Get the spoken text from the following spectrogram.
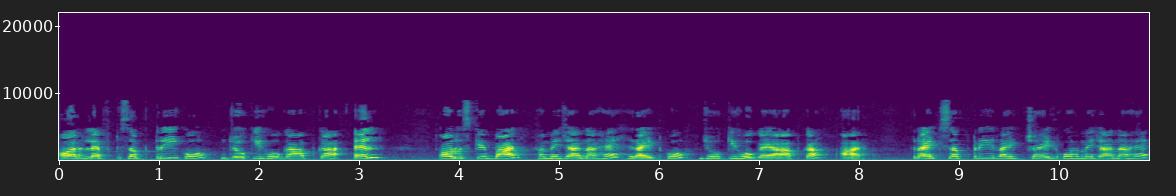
और लेफ़्ट सब ट्री को, जो कि होगा आपका एल और उसके बाद हमें जाना है राइट को, जो कि हो गया आपका R right sub tree right child को हमें जाना है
